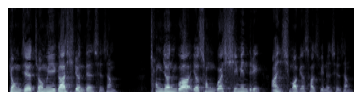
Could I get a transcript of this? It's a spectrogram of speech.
경제 정의가 실현된 세상, 청년과 여성과 시민들이 안심하며 살 수 있는 세상,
